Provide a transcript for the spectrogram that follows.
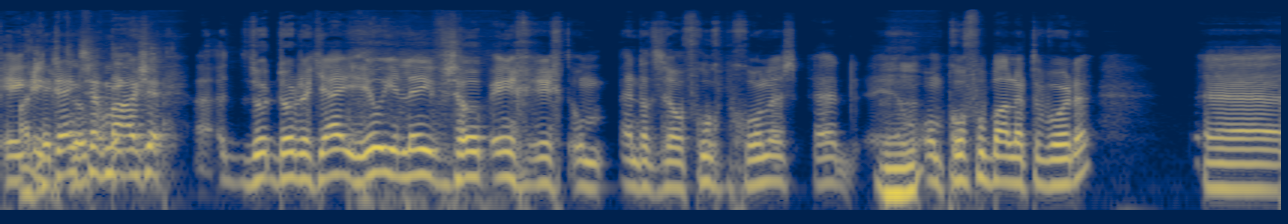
Ik, denk zeg maar, als je, eh, do- doordat jij heel je leven zo hebt ingericht om, en dat is al vroeg begonnen, eh, Mhm. om, profvoetballer te worden, eh,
